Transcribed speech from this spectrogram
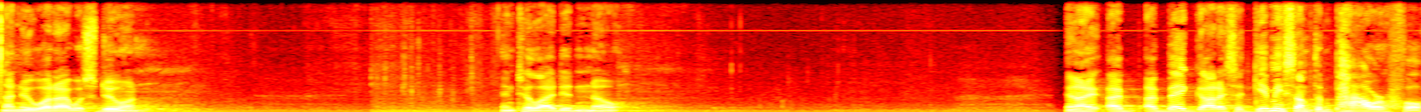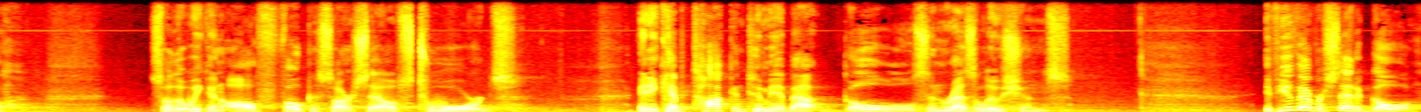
I knew what I was doing until I didn't know. And I, I, I begged God, I said, give me something powerful so that we can all focus ourselves towards. And He kept talking to me about goals and resolutions. If you've ever set a goal,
